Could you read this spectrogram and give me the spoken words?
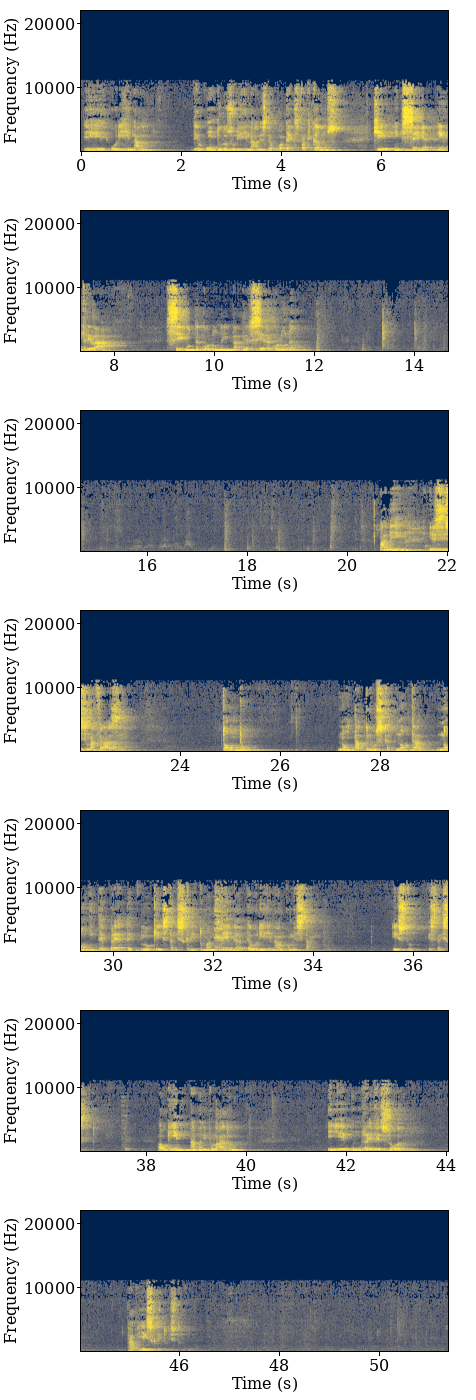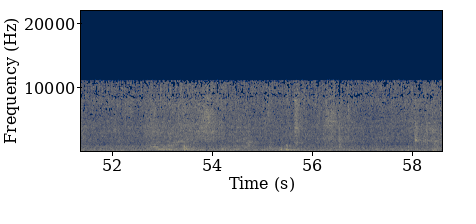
eh, original, de um dos originais do Codex Vaticanus, que ensina entre a segunda coluna e a terceira coluna ali existe uma frase tonto não traduzca não, tra, não interprete o que está escrito mantenha o original como está isto está escrito. Alguém ha manipulado e um revisor havia escrito isto.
